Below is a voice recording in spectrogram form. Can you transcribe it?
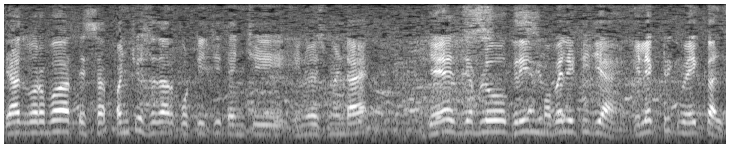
त्याचबरोबर ते स पंचवीस हजार कोटीची त्यांची इन्व्हेस्टमेंट आहे. J S W green mobility जी आहे इलेक्ट्रिक व्हेकल्स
